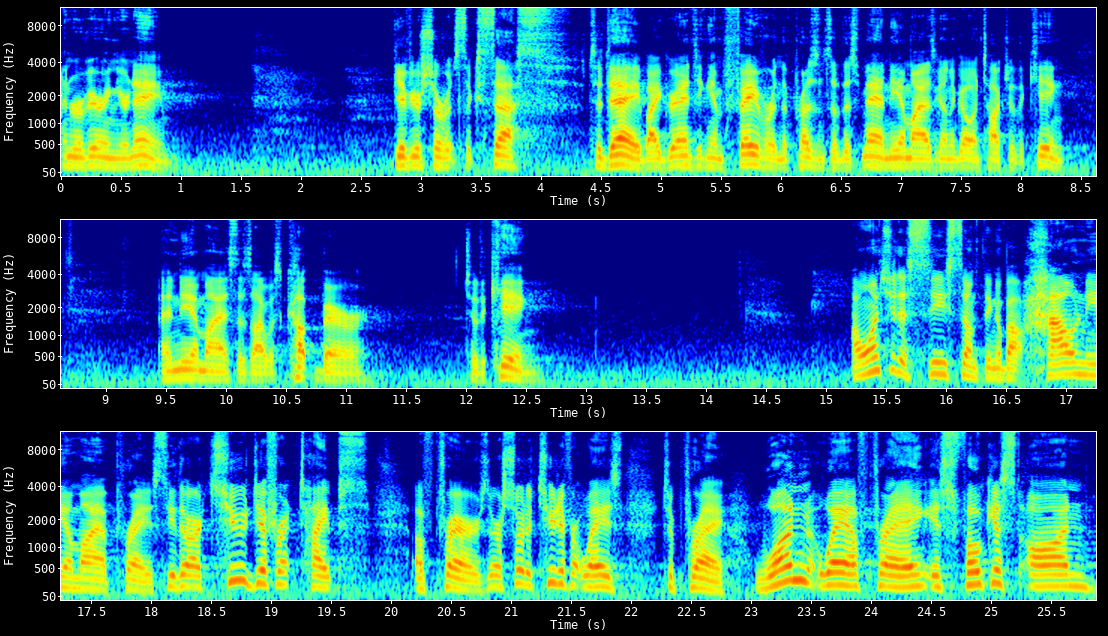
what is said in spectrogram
in revering your name. Give your servant success today by granting him favor in the presence of this man. Nehemiah is going to go and talk to the king. And Nehemiah says, I was cupbearer to the king. I want you to see something about how Nehemiah prays. See, there are two different types of prayers. There are sort of two different ways to pray. One way of praying is focused on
